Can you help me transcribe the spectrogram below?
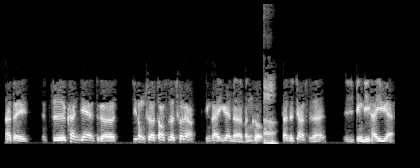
啊，对，只看见这个机动车肇事的车辆停在医院的门口，嗯，但是驾驶人已经离开医院。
